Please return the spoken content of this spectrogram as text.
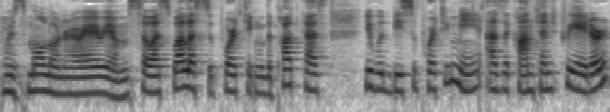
a small honorarium. So, as well as supporting the podcast, you would be supporting me as a content creator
